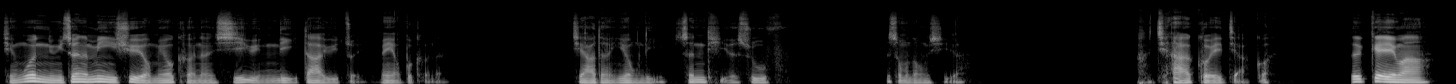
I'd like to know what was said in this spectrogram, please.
请问女生的蜜穴有没有可能吸引力大于嘴？没有，不可能。夹得很用力，身体的舒服，是什么东西啊？假鬼假怪，是 gay 吗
